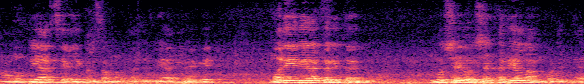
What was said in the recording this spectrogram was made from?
ನಾನು ಬಿ ಆರ್ ಸಿಯಲ್ಲಿ ಕೆಲಸ ಮಾಡ್ತಾ ಇದ್ದೆ ಬಿ ಆರ್ ಪಿ ಆಗಿ. ಮರೀದಿರ ಕರಿತಾ ಇದ್ರು. ಬಹುಶಃ ಈ ವರ್ಷ ಕರೆಯಲ್ಲ ಅಂದ್ಕೊಂಡಿದ್ದೆ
